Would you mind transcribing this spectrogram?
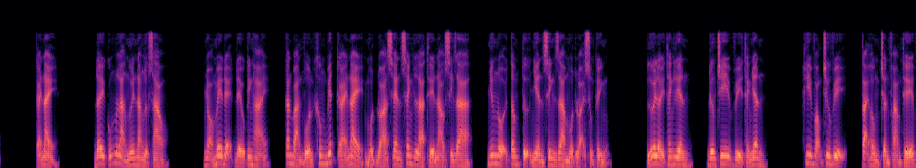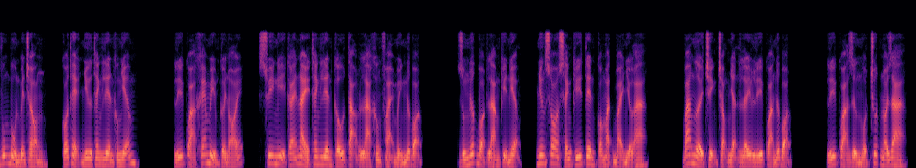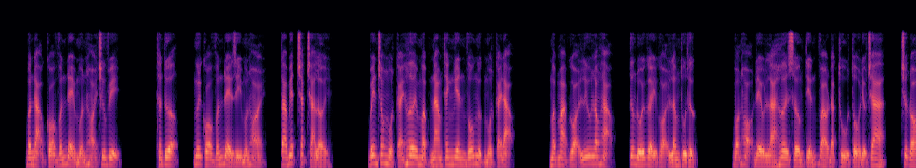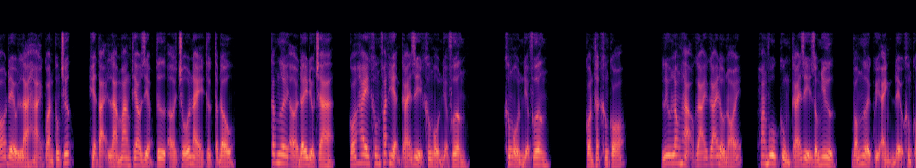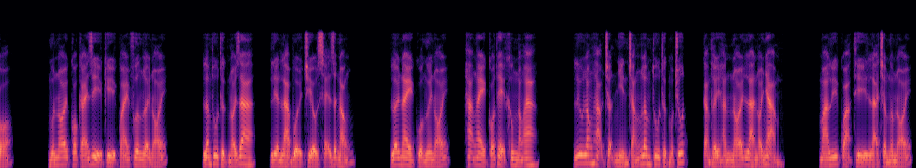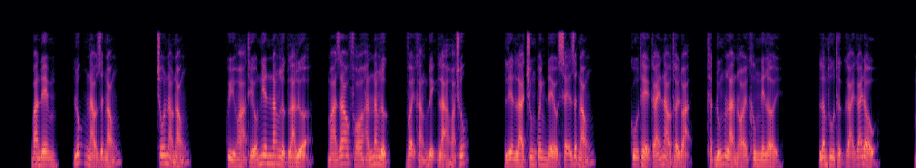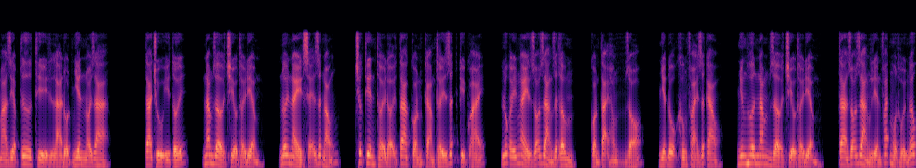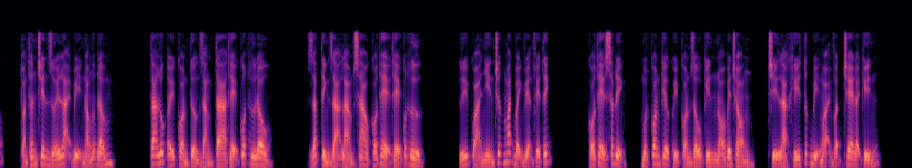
Cái này, đây cũng là ngươi năng lực sao? Nhỏ mê đệ đều kinh hãi, căn bản vốn không biết cái này một đóa sen xanh là thế nào sinh ra, nhưng nội tâm tự nhiên sinh ra một loại sùng kính. Lưỡi đầy thanh liên, đường chi vì thánh nhân. Hy vọng chư vị, tại hồng trần phàm thế vũng bùn bên trong, có thể như thanh liên không nhiễm. Lý quả khẽ mỉm cười nói, suy nghĩ cái này thanh liên cấu tạo là không phải mình nước bọt. Dùng nước bọt làm kỷ niệm, nhưng so sánh ký tên có mặt bài nhiều a. Ba người trịnh trọng nhận lấy lý quả nước bọt. Lý quả dừng một chút nói ra, bần đạo có vấn đề muốn hỏi chư vị. Thần tượng, ngươi có vấn đề gì muốn hỏi, ta biết chắc trả lời bên trong một cái hơi mập nam thanh niên vỗ ngực một cái đạo. Mập mạp gọi lưu long hạo, tương đối gầy gọi lâm thu thực. Bọn họ đều là hơi sớm tiến vào đặc thù tổ điều tra, trước đó đều là hải quan công chức, hiện tại là mang theo diệp tư ở chỗ này thực tập đâu. Các ngươi ở đây điều tra, có hay không phát hiện cái gì không ổn địa phương? Không ổn địa phương? Còn thật không có. Lưu long hạo gãi gãi đầu nói, hoang vu cùng cái gì giống như, bóng người quỷ ảnh đều không có. Muốn nói có cái gì kỳ quái phương lời nói. Lâm thu thực nói ra, liền là buổi chiều sẽ rất nóng. Lời này của ngươi nói hạ ngày có thể không nóng a. Lưu long hạo trận nhìn trắng lâm thu thực một chút, cảm thấy hắn nói là nói nhảm. Mà lý quả thì là trầm ngâm nói, ban đêm, lúc nào rất nóng? Chỗ nào nóng? Quỷ hỏa thiếu niên năng lực là lửa, mà giao phó hắn năng lực, vậy khẳng định là hỏa trúc. Liền là chung quanh đều sẽ rất nóng. Cụ thể cái nào thời đoạn, thật đúng là nói không nên lời. Lâm thu thực gãi gãi đầu. Mà diệp tư thì là đột nhiên nói ra, ta chú ý tới, năm giờ chiều thời điểm, nơi này sẽ rất nóng, trước tiên thời đợi ta còn cảm thấy rất kỳ quái, lúc ấy ngày rõ ràng rất âm còn tại hòng gió, nhiệt độ không phải rất cao, nhưng hơn năm giờ chiều thời điểm, ta rõ ràng liền phát một hồi ngốc, toàn thân trên dưới lại bị nóng ướt đẫm. Ta lúc ấy còn tưởng rằng ta thể cốt hư đâu. Giác tỉnh giả làm sao có thể thể cốt hư? Lý quả nhìn trước mắt bệnh viện phế tích. Có thể xác định, một con kia quỷ còn giấu kín nó bên trong, chỉ là khí tức bị ngoại vật che đậy kín.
